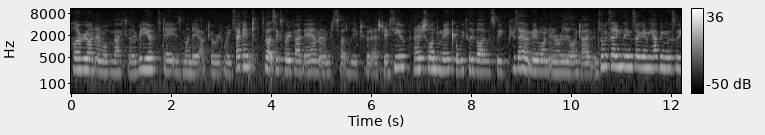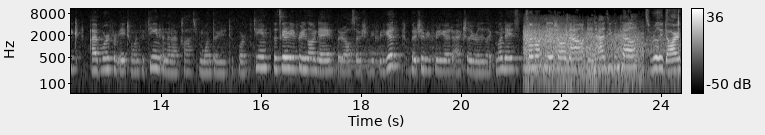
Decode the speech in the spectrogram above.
Hello everyone and welcome back to another video. Today is Monday, October 22nd. It's about 6.45 a.m. and I'm just about to leave to go to SJSU. And I just wanted to make a weekly vlog this week because I haven't made one in a really long time and some exciting things are going to be happening this week. I have work from 8 to 1.15 and then I have class from 1.30 to 4.15. So it's going to be a pretty long day but it also should be pretty good. But it should be pretty good. I actually really like Mondays. So I'm walking to the shuttle now and as you can tell it's really dark.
